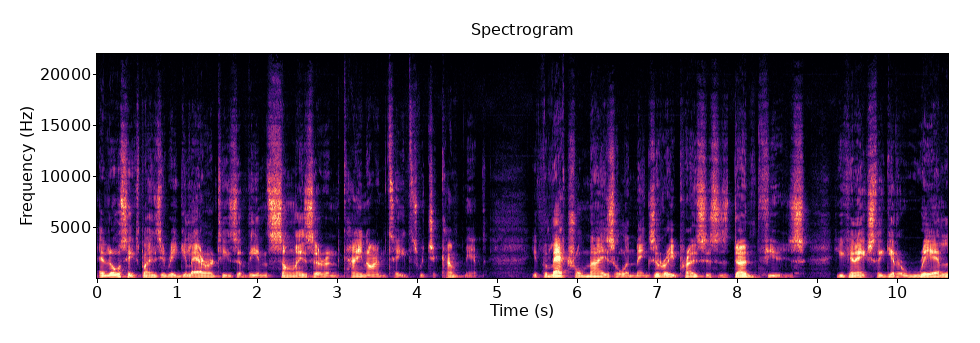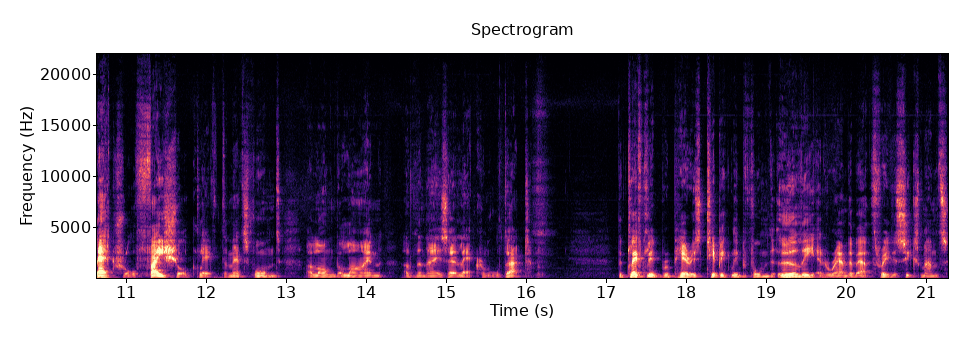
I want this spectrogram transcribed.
And it also explains irregularities of the incisor and canine teeth which accompany it. If the lateral nasal and maxillary processes don't fuse, you can actually get a rare lateral facial cleft, and that's formed along the line of the nasolacrimal duct. The cleft lip repair is typically performed early at around about three to six months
